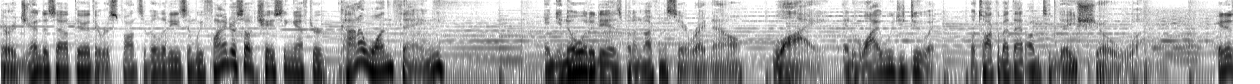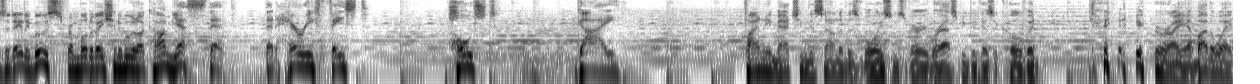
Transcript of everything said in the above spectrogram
There are agendas out there, there are responsibilities, and we find ourselves chasing after kind of one thing. And you know what it is, but I'm not going to say it right now. Why? And why would you do it? We'll talk about that on today's show. It is a daily boost from motivationtomove.com. Yes, that that hairy-faced host guy finally matching the sound of his voice who's very raspy because of COVID. Here I am. By the way,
